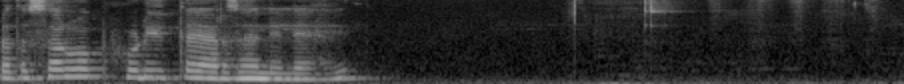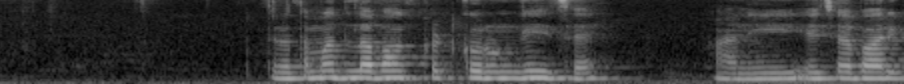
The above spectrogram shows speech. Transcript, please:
तर आता सर्व फोडी तयार झालेल्या आहेत. तर आता मधला भाग कट करून घ्यायचा आहे आणि याच्या बारीक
